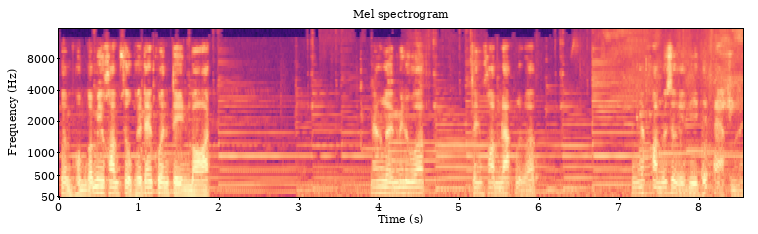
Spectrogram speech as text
ส่วนผมก็มีความสุขที่ได้กวนตีนบอส นั่งเลยไม่รู้ว่าเป็นความรักหรือว่าเป็นแค่ความรู้สึกดีๆที่แปลกใหม่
